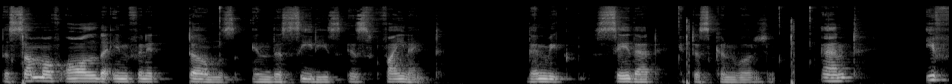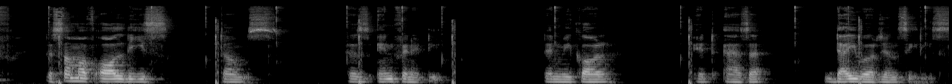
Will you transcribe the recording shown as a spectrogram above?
the sum of all the infinite terms in the series is finite, then we say that it is convergent. And if the sum of all these terms is infinity, then we call it as a divergent series.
